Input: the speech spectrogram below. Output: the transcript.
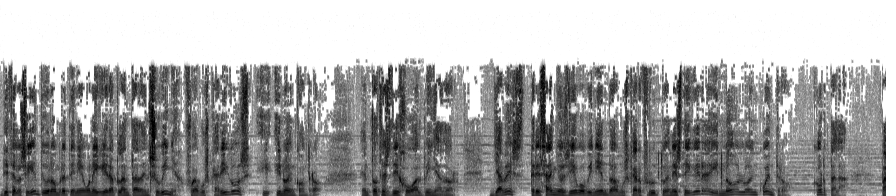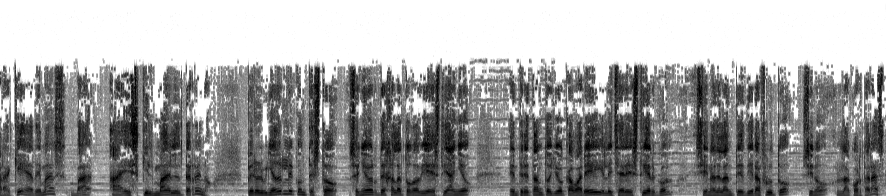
dice lo siguiente, un hombre tenía una higuera plantada en su viña, fue a buscar higos y, y no encontró. Entonces dijo al viñador, ya ves, tres años llevo viniendo a buscar fruto en esta higuera y no lo encuentro. Córtala. ¿Para qué, además, va a esquilmar el terreno? Pero el viñador le contestó, Señor, déjala todavía este año, entre tanto yo cavaré y le echaré estiércol, si en adelante diera fruto, si no, la cortarás.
